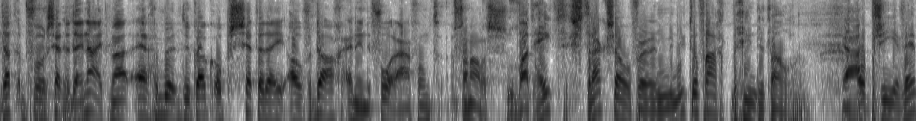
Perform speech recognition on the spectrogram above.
Dat voor Saturday night, maar er gebeurt natuurlijk ook op Saturday overdag en in de vooravond van alles. Wat heet? Straks over een minuut of acht begint het al. Ja, Op CFM.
